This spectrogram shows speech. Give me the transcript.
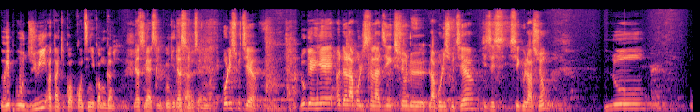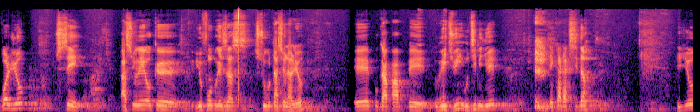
reprodwi an tanki kontinye kom gang. Mersi. Mersi. Mersi. Polis routier. Nou genye an dan la polis nan la direksyon de la polis routier ki se sekulasyon. Nou rol yo se asyre yo ke yo fon prezans sou route nasyonal yo e pou kapap redwi ou diminwe le ka d'aksidan. Yo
